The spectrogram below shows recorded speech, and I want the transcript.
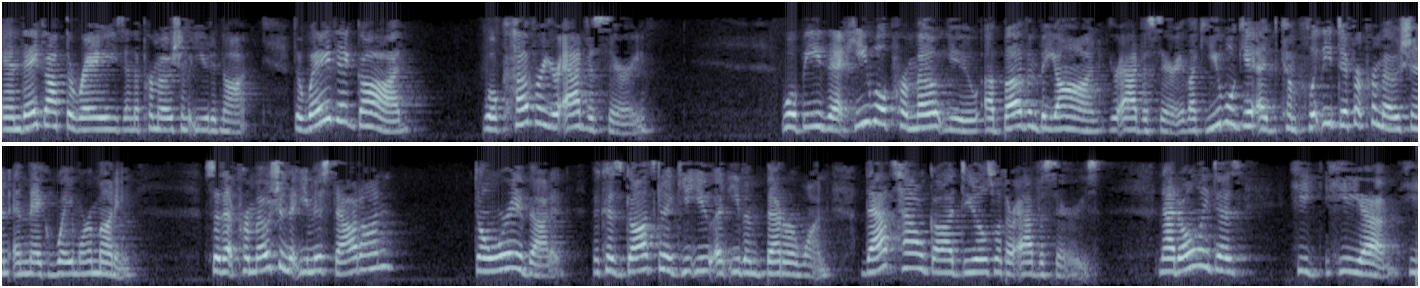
and they got the raise and the promotion, but you did not. The way that God will cover your adversary will be that he will promote you above and beyond your adversary. Like you will get a completely different promotion and make way more money. So that promotion that you missed out on, don't worry about it because God's going to get you an even better one. That's how God deals with our adversaries. Not only does he he uh, he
